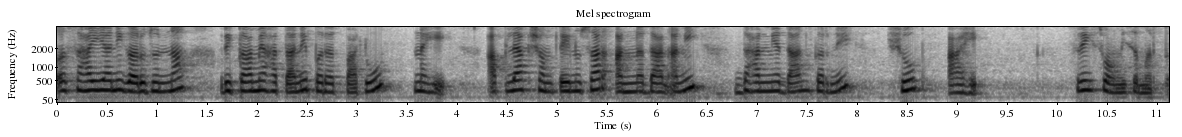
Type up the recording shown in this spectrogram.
असहाय्य आणि गरजूंना रिकाम्या हाताने परत पाठवू नये. आपल्या क्षमतेनुसार अन्नदान आणि धान्यदान करणे शुभ आहे. श्री स्वामी समर्थ.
